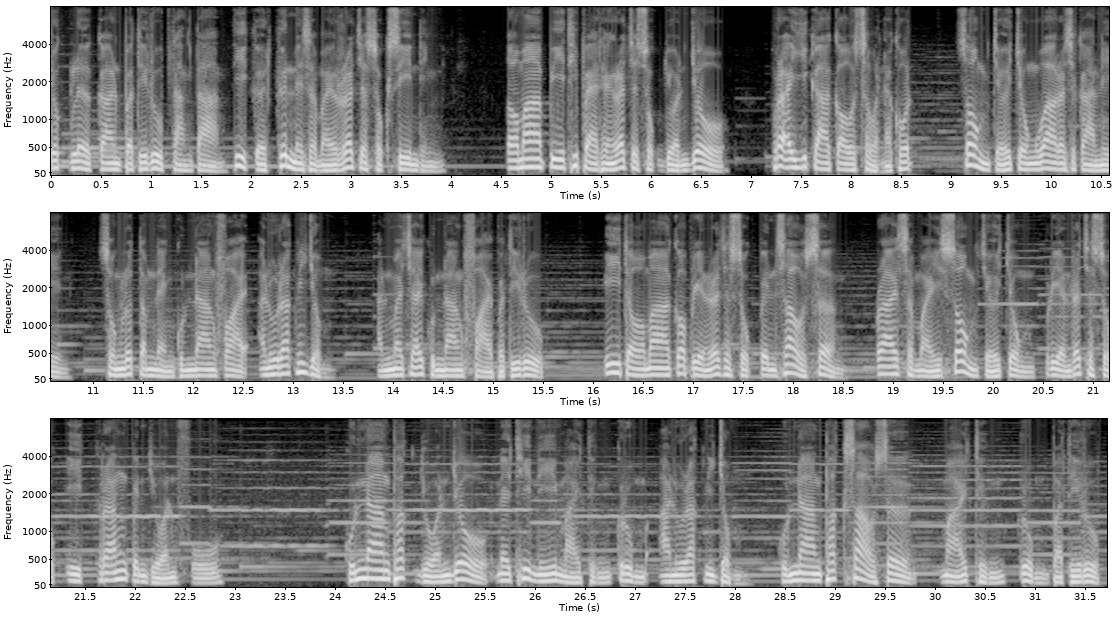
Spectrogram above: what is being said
ยกเลิกการปฏิรูปต่างๆ ที่เกิดขึ้นในสมัยรัชสกซีหนิง ต่อมาปีที่ 8 แห่งรัชสกหยวนโย พระอัยิกาเกาสวรรคตส่งเจอจงว่าราชการเองทรงลดตำแหน่งขุนนางฝ่ายอนุรักษ์นิยมหันมาใช้ขุนนางฝ่ายปฏิรูป ปีต่อมาก็เปลี่ยนราชสกเป็นเศร้าเซิงปลายสมัยส่งเจอจงเปลี่ยนราชสกอีกครั้งเป็นหยวนฝูขุนนางพักหยวนโย่ในที่นี้หมายถึงกลุ่มอนุรักษ์นิยมขุนนางพักเศร้าเซิงหมายถึงกลุ่มปฏิรูป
